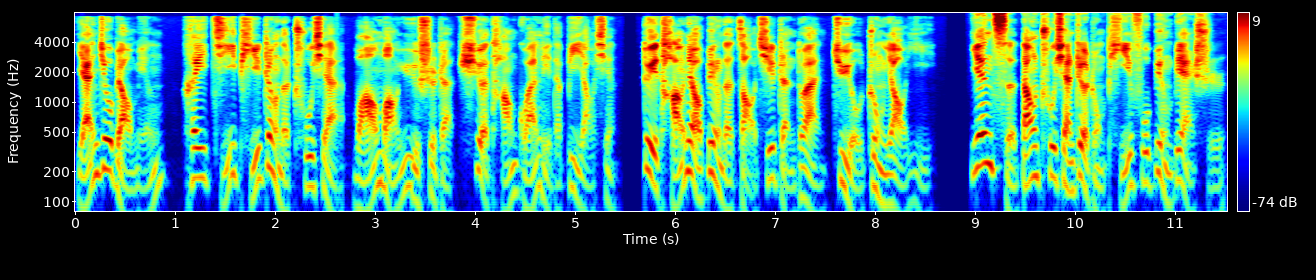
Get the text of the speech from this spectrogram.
研究表明，黑棘皮症的出现往往预示着血糖管理的必要性，对糖尿病的早期诊断具有重要意义。因此，当出现这种皮肤病变时，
